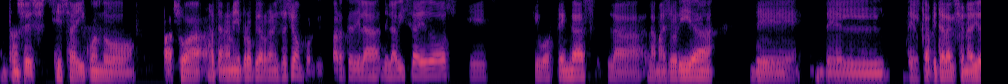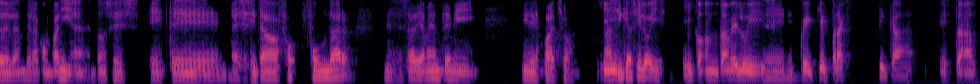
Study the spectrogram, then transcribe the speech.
Entonces es ahí cuando paso a, tener mi propia organización, porque parte de la, de la visa E2 es que vos tengas la, la mayoría de, del, del capital accionario de la, de la compañía. Entonces, este, necesitaba fundar necesariamente mi, mi despacho. Así que así lo hice. Y contame, Luis, eh, ¿qué, práctica estás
